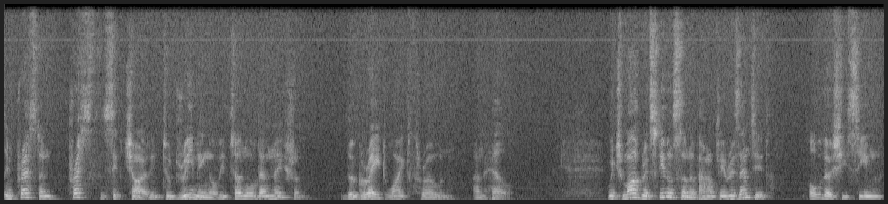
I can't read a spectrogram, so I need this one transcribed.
impressed and pressed the sick child into dreaming of eternal damnation, the great white throne, and hell, which Margaret Stevenson apparently resented although she seemed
